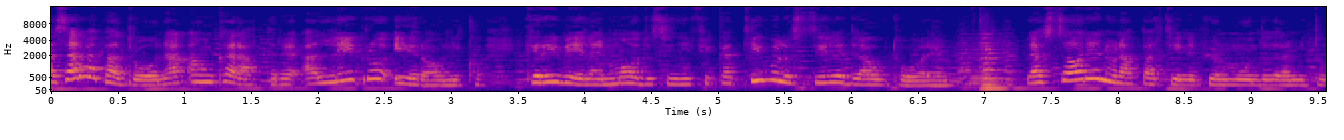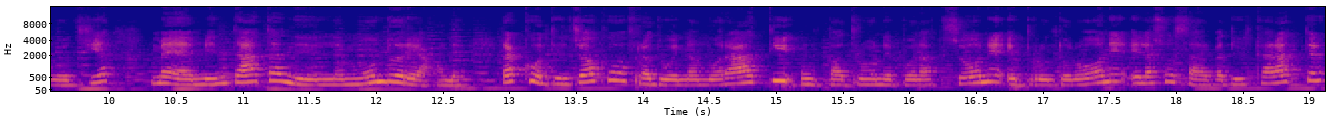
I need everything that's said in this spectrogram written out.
La serva padrona ha un carattere allegro e ironico che rivela in modo significativo lo stile dell'autore. La storia non appartiene più al mondo della mitologia, ma è ambientata nel mondo reale. Racconta il gioco fra due innamorati, un padrone bonaccione e brontolone e la sua serva del carattere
